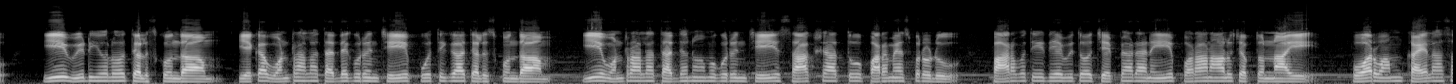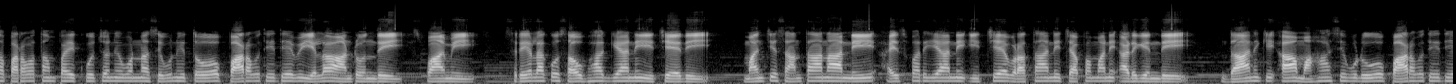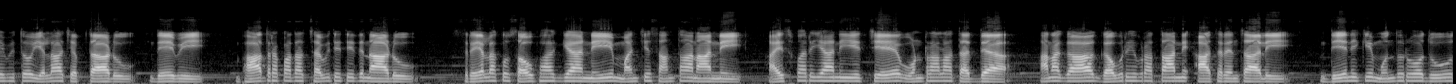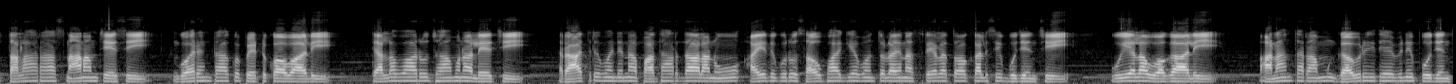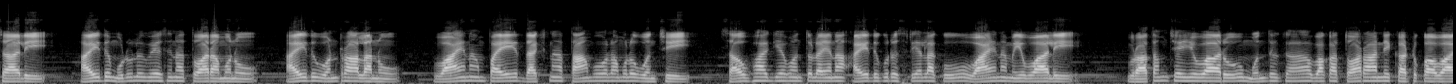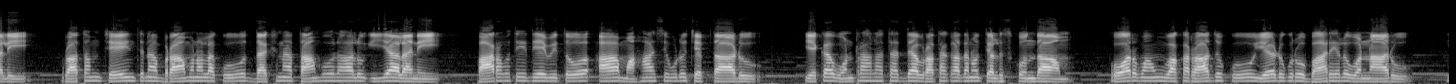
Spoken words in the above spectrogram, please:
ఈ వీడియోలో తెలుసుకుందాం. ఇక ఉండ్రాల తద్దె గురించి పూర్తిగా తెలుసుకుందాం. ఈ ఉండ్రాల తద్దెనోము గురించి సాక్షాత్తు పరమేశ్వరుడు పార్వతీదేవితో చెప్పాడని పురాణాలు చెప్తున్నాయి. పూర్వం కైలాస పర్వతంపై కూర్చొని ఉన్న శివునితో పార్వతీదేవి ఇలా అంటుంది స్వామి స్త్రీలకు సౌభాగ్యాన్ని ఇచ్చేది. మంచి సంతానాన్ని ఐశ్వర్యాన్ని ఇచ్చే వ్రతాన్ని చెప్పమని అడిగింది. దానికి ఆ మహాశివుడు పార్వతీదేవితో ఇలా చెప్తాడు? దేవి భాద్రపద చవితి తిథి నాడు స్త్రీలకు సౌభాగ్యాన్ని మంచి సంతానాన్ని ఐశ్వర్యాన్ని ఇచ్చే ఉండ్రాల తద్దె అనగా గౌరీ వ్రతాన్ని ఆచరించాలి. దీనికి ముందు రోజు తలారా స్నానం చేసి గోరెంటాకు పెట్టుకోవాలి. తెల్లవారుజామున లేచి రాత్రి వండిన పదార్థాలను ఐదుగురు సౌభాగ్యవంతులైన స్త్రీలతో కలిసి భుజించి ఊయల ఒగాలి. అనంతరం గౌరీదేవిని పూజించాలి. ఐదు ముడులు వేసిన త్వరమును ఐదు ఉండ్రాలను వాయనంపై దక్షిణ తాంబూలములు ఉంచి సౌభాగ్యవంతులైన ఐదుగురు స్త్రీలకు వాయనమివ్వాలి వ్రతం చేయువారు ముందుగా ఒక తోరాన్ని కట్టుకోవాలి. వ్రతం చేయించిన బ్రాహ్మణులకు దక్షిణ తాంబూలాలు ఇయ్యాలని పార్వతీదేవితో ఆ మహాశివుడు చెప్తాడు. ఇక ఉండ్రాల తద్ద వ్రత కథను తెలుసుకుందాం. పూర్వం ఒక రాజుకు ఏడుగురు భార్యలు ఉన్నారు.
